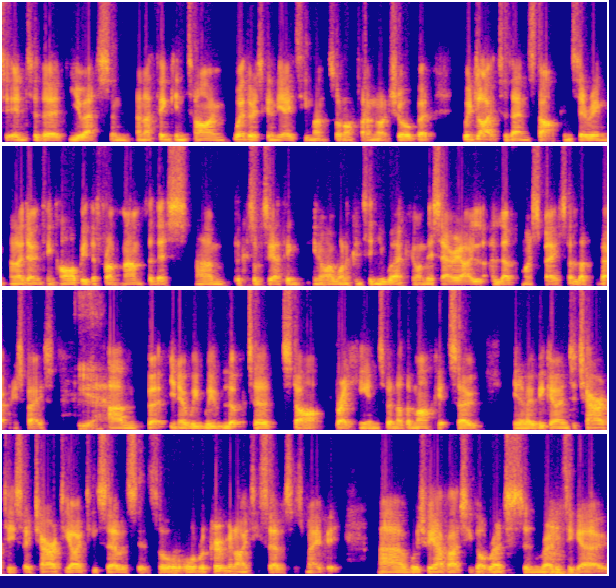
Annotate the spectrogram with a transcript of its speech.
to, into the US. And, and I think in time, whether it's going to be 18 months or not, I'm not sure. But we'd like to then start considering, and I don't think I'll be the front man for this um, because obviously I think, you know, I want to continue working on this area. I, I love my space. I love the veterinary space. Yeah. Um, but, you know, we, we look to start breaking into another market. So, you know, maybe go into charity, so charity IT services or, or recruitment IT services, maybe. Uh, which we have actually got registered and ready to go.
